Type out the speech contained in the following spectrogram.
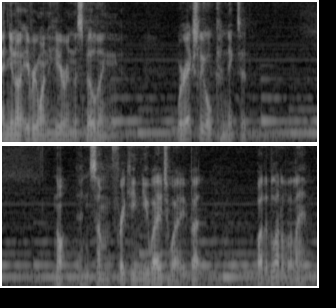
And you know, everyone here in this building, we're actually all connected. Not in some freaky new age way, but by the blood of the Lamb.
